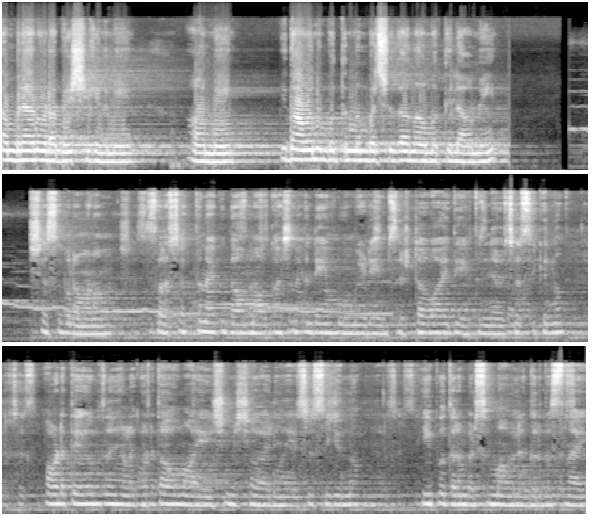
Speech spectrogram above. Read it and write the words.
തമ്പുരാനോട് അപേക്ഷിക്കണമേ. ആമേ പിതാവിനും പുത്രനും പരിശുദ്ധ നാമത്തിൽ ആമേ വിശ്വസപ്രമാണം. സർശക്തനായ പിതാവും ആകാശത്തിന്റെയും ഭൂമിയുടെയും സൃഷ്ടാവായ ദൈവത്തിൽ ഞാൻ വിശ്വസിക്കുന്നു. അവിടുത്തെ ഏകപുത്ര ഞങ്ങളെ കർത്താവുമായ യേശുമിശുകാരി ഞാൻ വിശ്വസിക്കുന്നു. ഈ പുത്രൻ പരിശുമാവനം ഗർഭസ്ഥനായി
